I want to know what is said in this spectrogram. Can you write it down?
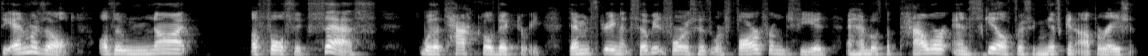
The end result, although not a full success, was a tactical victory, demonstrating that Soviet forces were far from defeated and had both the power and skill for significant operations.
